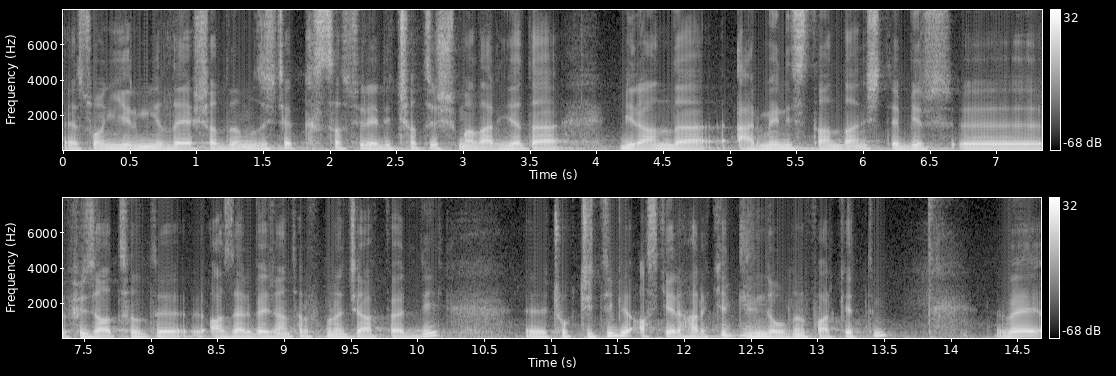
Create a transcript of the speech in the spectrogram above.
e, son 20 yılda yaşadığımız işte kısa süreli çatışmalar ya da bir anda Ermenistan'dan işte bir e, füze atıldı, Azerbaycan tarafı buna cevap verdi değil. E, çok ciddi bir askeri hareketliliğinde olduğunu fark ettim. Ve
